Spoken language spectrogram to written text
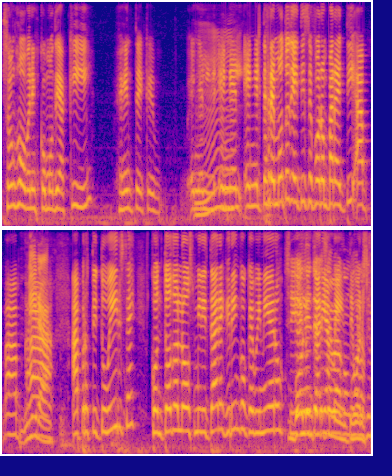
son jóvenes como de aquí, gente que en el, en, el, en el terremoto de Haití se fueron para Haití a, a- Mira. a- a prostituirse con todos los militares gringos que vinieron Sí, voluntariamente. Bueno, de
